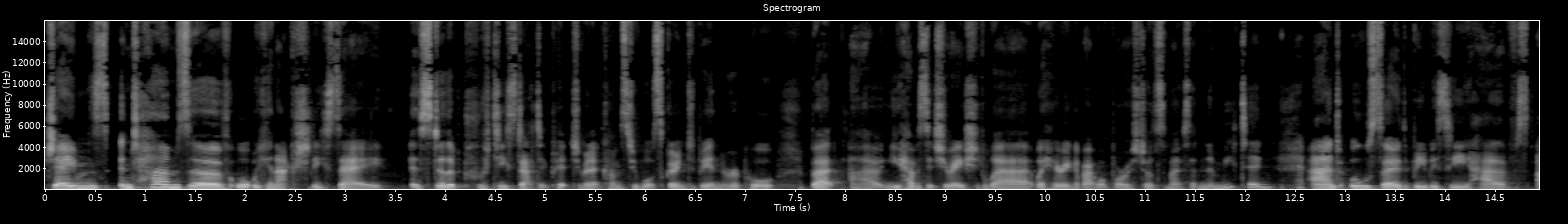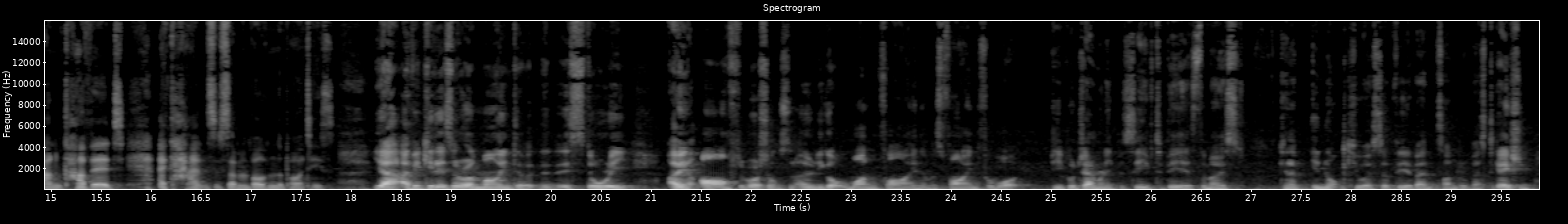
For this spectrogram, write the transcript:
James, in terms of what we can actually say, it's still a pretty static picture when it comes to what's going to be in the report. But uh, you have a situation where we're hearing about what Boris Johnson might have said in a meeting, and also the BBC has uncovered accounts of some involved in the parties. Yeah, I think it is a reminder that this story. I think after Boris Johnson only got one fine and was fined for what people generally perceive to be as the most kind of innocuous of the events under investigation,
